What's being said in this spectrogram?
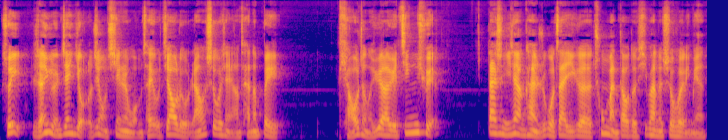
所以人与人之间有了这种信任，我们才有交流，然后社会想象才能被调整的越来越精确。但是你想想看，如果在一个充满道德批判的社会里面，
